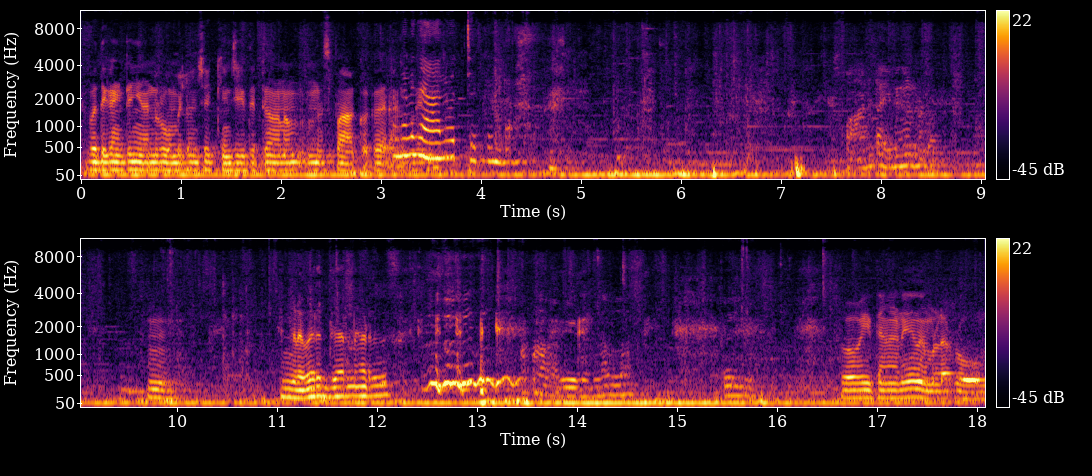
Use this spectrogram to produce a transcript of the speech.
അപ്പോൾ ഇത് കഴിഞ്ഞിട്ട് ഞാൻ റൂമിലും ചെക്ക് ഇൻ ചെയ്തിട്ട് വേണം ഒന്ന് സ്പാക്കൊക്കെ വരാൻ അങ്ങനെ ഞാൻ ഒറ്റക്കുണ്ട ഞങ്ങൾ വെറുതെ പറഞ്ഞാട്? സോ ഇതാണ് നമ്മളെ റൂം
